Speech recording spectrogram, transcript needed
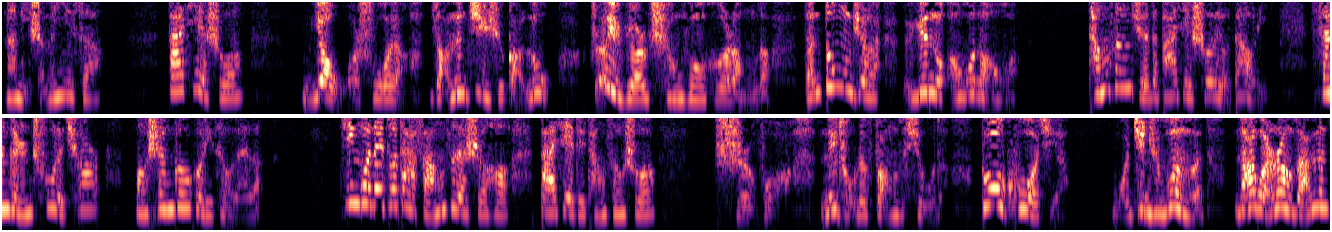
那你什么意思？”八戒说：“要我说呀，咱们继续赶路，这边强风和冷的，咱动起来也暖和暖和。”唐僧觉得八戒说的有道理。三个人出了圈儿，往山沟沟里走来了。经过那座大房子的时候，八戒对唐僧说：“师傅，你瞅这房子修的多阔气啊！我进去问问，哪管让咱们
